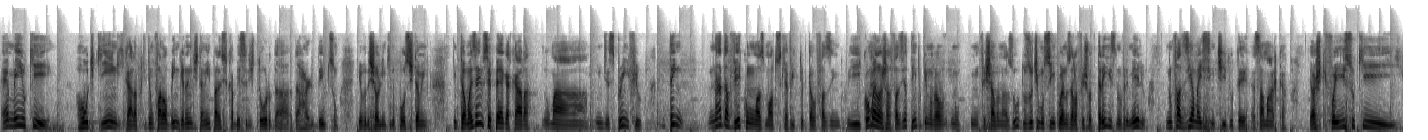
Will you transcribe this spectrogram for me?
É meio que Road King, cara, porque tem um farol bem grande também, parece cabeça de touro da, da Harley Davidson. E eu vou deixar o link no post também. Então, mas aí você pega, cara, uma Indian Springfield, tem nada a ver com as motos que a Victory estava fazendo. E como é. ela já fazia tempo que não, não, não, fechava no azul, dos últimos cinco anos ela fechou três no vermelho, não fazia mais sentido ter essa marca. Eu acho que foi isso que,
